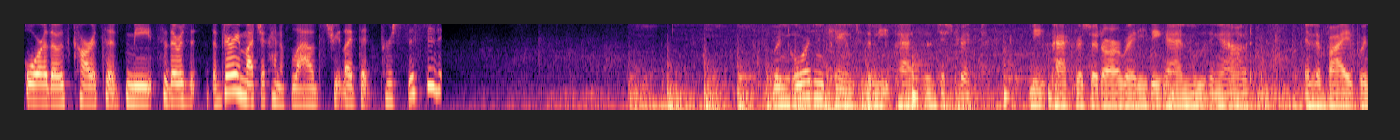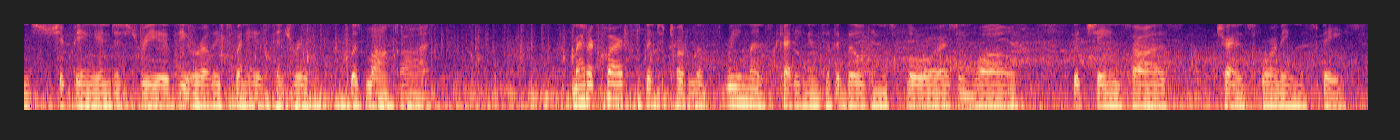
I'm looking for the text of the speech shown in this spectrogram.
or those carts of meat. So there was very much a kind of loud street life that persisted. When Gordon came to the meatpacking district, meatpackers had already began moving out, and the vibrant shipping industry of the early 20th century was long gone. Matta Clark spent a total of three months cutting into the building's floors and walls with chainsaws, transforming the space.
